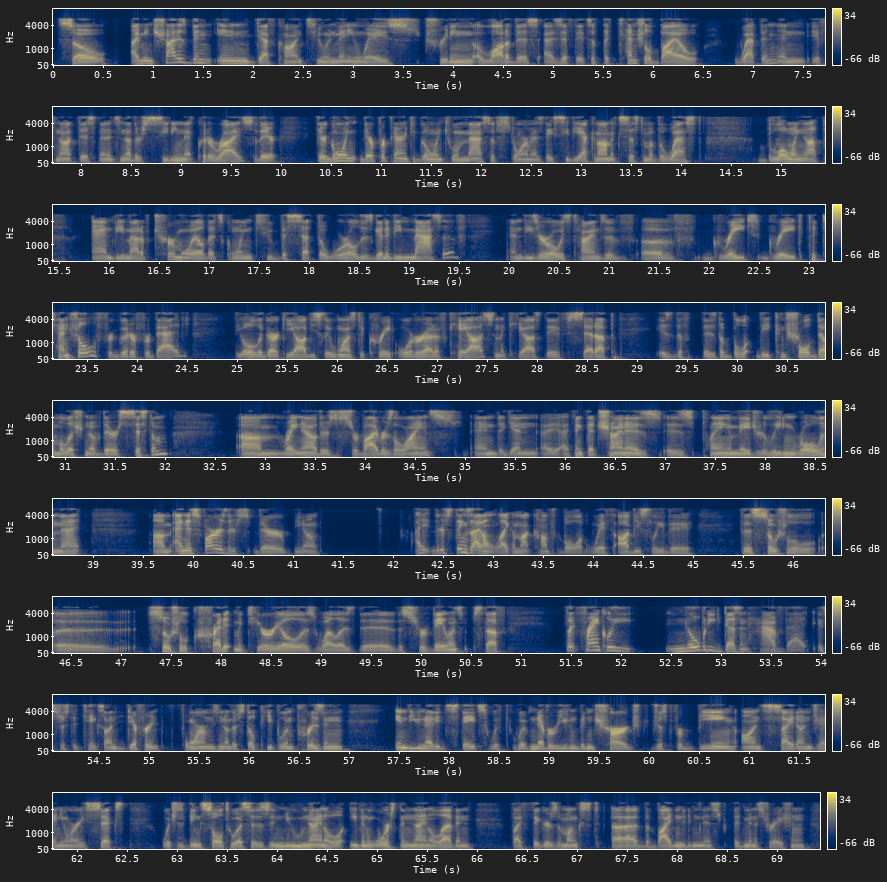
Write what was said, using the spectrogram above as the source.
So, I mean, China's been in DEFCON 2 in many ways, treating a lot of this as if it's a potential bio weapon, and if not this, then it's another seeding that could arise. So they're they're going, they're preparing to go into a massive storm as they see the economic system of the West blowing up and the amount of turmoil that's going to beset the world is going to be massive. And these are always times of, of great, great potential for good or for bad. The oligarchy obviously wants to create order out of chaos, and the chaos they've set up is the is the the controlled demolition of their system. Um, right now, there's a survivors alliance, and again, I, I, think that China is is playing a major leading role in that. Um, and as far as there's their, you know, I, there's things I don't like. I'm not comfortable with. Obviously, the the social uh, social credit material as well as the the surveillance stuff. But frankly, nobody doesn't have that. It's just it takes on different forms. You know, there's still people in prison in the United States with who have never even been charged just for being on site on January 6th, which is being sold to us as a new 9 even worse than 9/11 by figures amongst uh, the Biden administ- administration.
